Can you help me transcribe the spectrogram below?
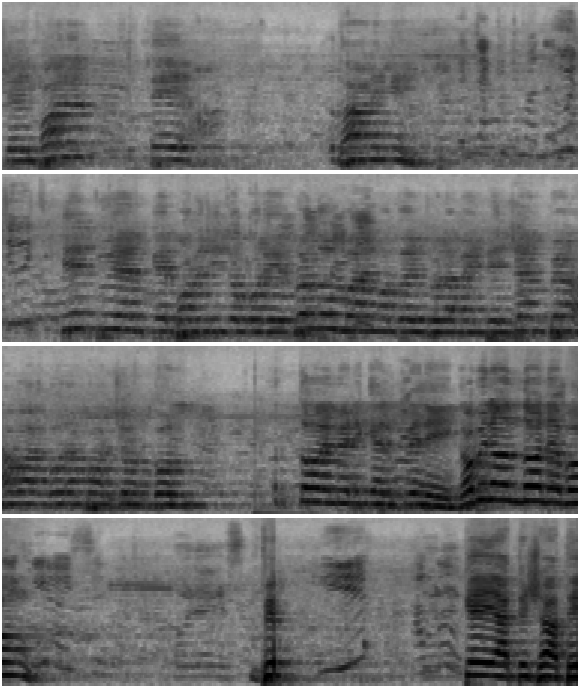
সেই ফাইনালতে প্রধানী এটা কি তোমাদের বুঝি বুঝি কে কে পরাজিত করে প্রথমবারের মতো এই টুর্নামেন্টে চ্যাম্পিয়ন হওয়ার গৌরব অর্জন করল মেডিকেল ক্লিনিক অভিনন্দন এবং কে একই সাথে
